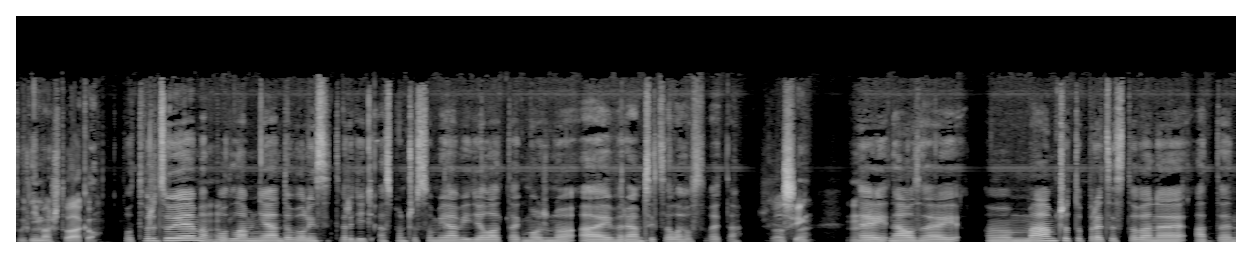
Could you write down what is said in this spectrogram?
Vnímaš to ako? Potvrdzujem uh-huh. a mhm. podľa mňa, dovolím si tvrdiť, aspoň čo som ja videla, tak možno aj v rámci celého sveta. Čo si? Uh-huh. Hej, naozaj um, mám čo to precestované a ten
